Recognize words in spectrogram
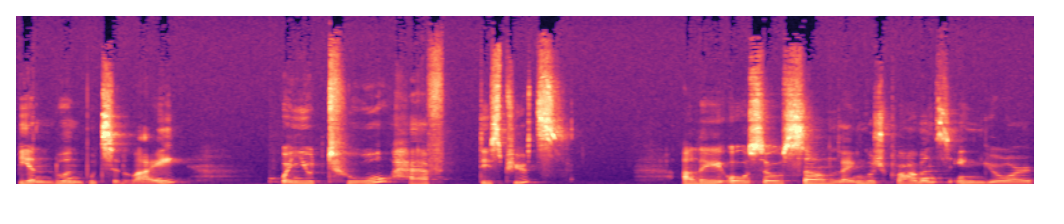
辩论不起来？When you two have disputes? Are there also some language problems in your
